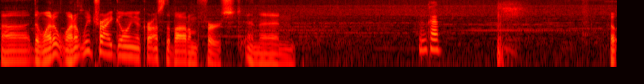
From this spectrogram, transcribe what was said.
Uh, then why don't why don't we try going across the bottom first, and then Okay. Oh.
